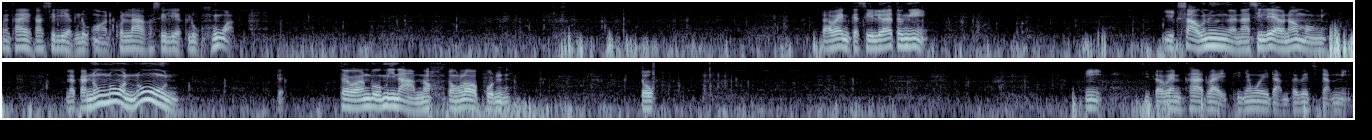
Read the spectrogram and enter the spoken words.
คนไทยเขาสิเรียกลูกออด คนลาวเขาสิเรียกลูกห่วงตาแว่นกับสีเหลือตรงนี้ อีกเสาหนึ่งอะนาซิแล้วเนาะมองนี่แล้วก็นุ่งนู่นนู่นแต่ว่ามันบ่มีน้ำเนาะต้องรอฝนตก นี่ที่ตาแว่นคาดไว้ที่ยังไม่ดำตาแว่นจะดำนี่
